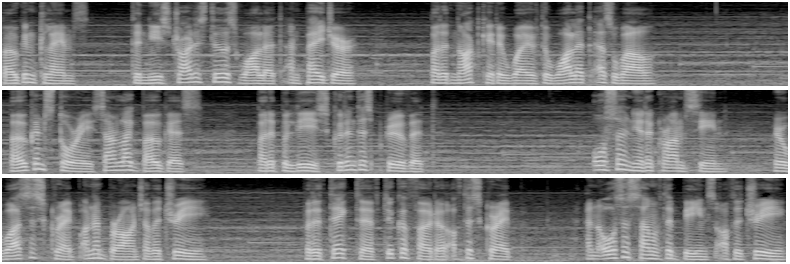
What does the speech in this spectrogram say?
Bogan claims Denise tried to steal his wallet and pager, but did not get away with the wallet as well. Bogan's story sounded like bogus, but the police couldn't disprove it. Also near the crime scene, there was a scrape on a branch of a tree. The detective took a photo of the scrape and also some of the beans of the tree.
